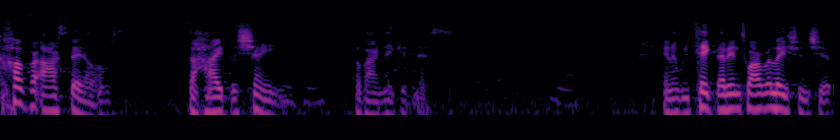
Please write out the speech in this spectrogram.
cover ourselves to hide the shame mm-hmm. of our nakedness. Yeah. And then we take that into our relationship.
